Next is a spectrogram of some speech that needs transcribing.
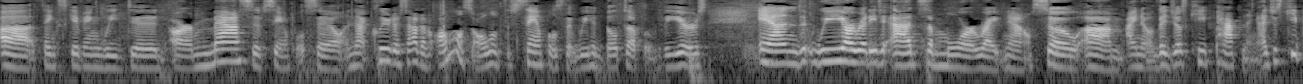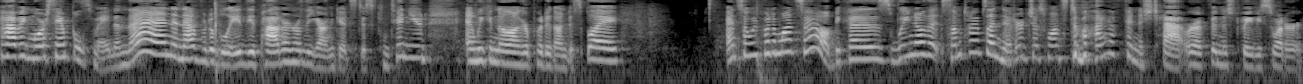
uh, Thanksgiving we did our massive sample sale, and that cleared us out of almost all of the samples that we had built up over the years. And we are ready to add some more right now. So um, I know they just keep happening. I just keep having more samples made, and then inevitably the pattern or the yarn gets discontinued, and we can no longer put it on display. And so we put them on sale because we know that sometimes a knitter just wants to buy a finished hat or a finished baby sweater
